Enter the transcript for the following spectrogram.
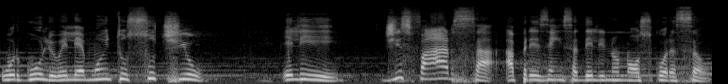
o orgulho, ele é muito sutil. Ele disfarça a presença dele no nosso coração.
